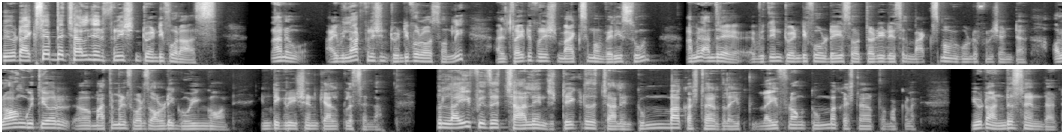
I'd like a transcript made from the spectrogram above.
so you to accept the challenge and finish in twenty four hours ನಾನು I will not finish in twenty four hours only I try to finish maximum very soon I mean ಅಂದರೆ within twenty four days or thirty ಡೇಸಲ್ಲಿ maximum gonna finish enter along with your mathematics what's already going on integration calculus ಎಲ್ಲ. So life is a challenge take it a challenge ತುಂಬ ಕಷ್ಟ ಇರುತ್ತೆ ಲೈಫ್ ಲೈಫ್ ಲಾಂಗ್ ತುಂಬ ಕಷ್ಟ ಇರುತ್ತೆ ಮಕ್ಕಳೇ. ಯು ಟು ಅಂಡರ್ಸ್ಟ್ಯಾಂಡ್ ದ್ಯಾಟ್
